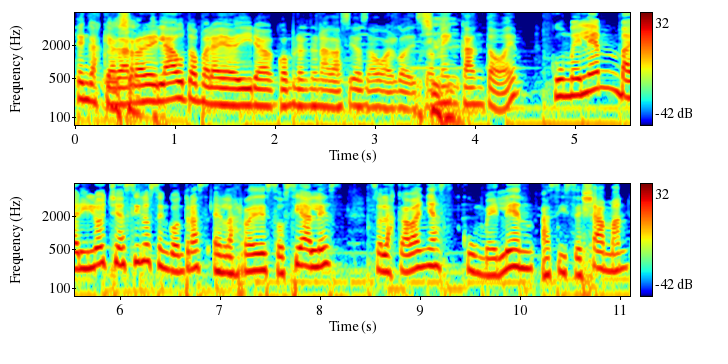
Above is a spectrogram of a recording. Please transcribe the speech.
tengas que agarrar el auto para ir a comprarte una gaseosa o algo de eso. Sí, me sí. encantó, ¿eh? Cumelén Bariloche, así los encontrás en las redes sociales. Son las cabañas Cumelén, así se llaman.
